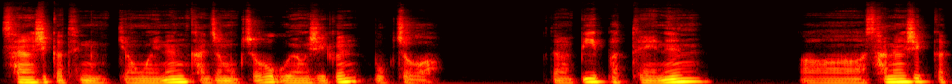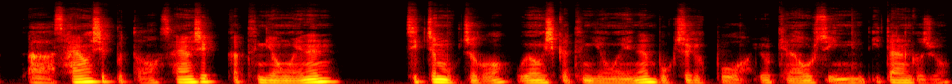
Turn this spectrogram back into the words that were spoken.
4형식 같은 경우에는 간접 목적어, 5형식은 목적어. 그 다음에 B 파트에는 어, 3형식, 아, 4형식부터 4형식 같은 경우에는 직접 목적어, 5형식 같은 경우에는 목적격 보호 이렇게 나올 수 있, 있다는 거죠.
